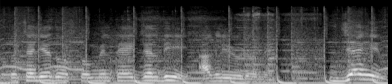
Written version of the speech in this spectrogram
तो चलिए दोस्तों, मिलते हैं जल्दी ही अगली वीडियो में। जय हिंद।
